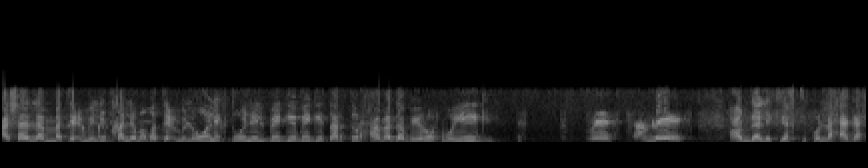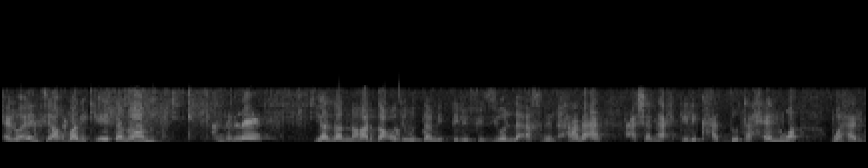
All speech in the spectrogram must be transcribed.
عشان لما تعمليه تخلي ماما تعمله لك تقولي البيجي بيجي ترتور حمادة بيروح ويجي. ماشي. عاملة إيه؟ عاملة لك يا أختي كل حاجة حلوة. انت أخبارك إيه؟ تمام؟ الحمد لله. يلا النهارده اقعدي قدام التلفزيون لآخر الحلقة عشان هحكي لك حدوتة حلوة وهن...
